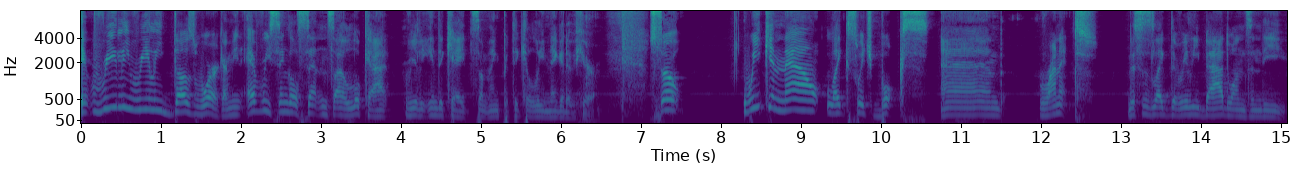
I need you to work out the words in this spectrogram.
it really, really does work. I mean, every single sentence I look at really indicate something particularly negative here. So we can now like switch books and run it. This is like the really bad ones in the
